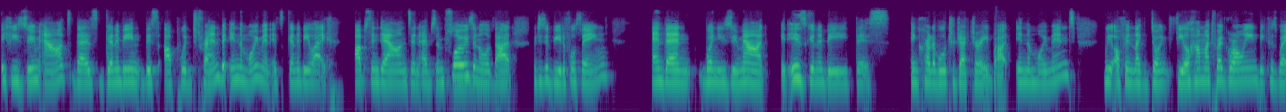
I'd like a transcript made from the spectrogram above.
if you zoom out, there's going to be this upward trend, but in the moment, it's going to be like ups and downs and ebbs and flows mm. and all of that, which is a beautiful thing. And then when you zoom out, it is going to be this incredible trajectory. But in the moment, we often like don't feel how much we're growing because we're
